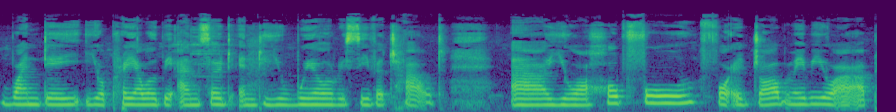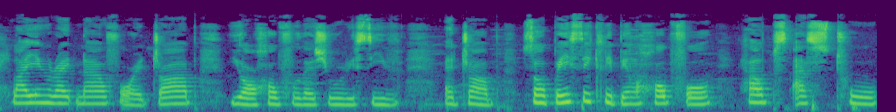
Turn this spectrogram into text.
one day your prayer will be answered and you will receive a child uh, you are hopeful for a job. Maybe you are applying right now for a job. You are hopeful that you will receive a job. So basically being hopeful helps us to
